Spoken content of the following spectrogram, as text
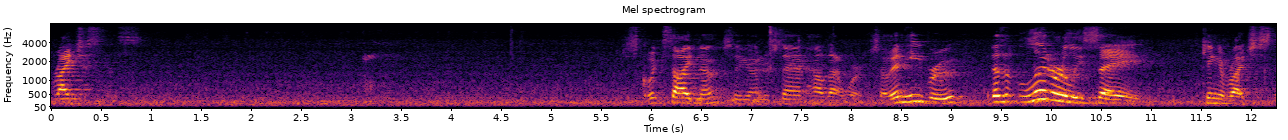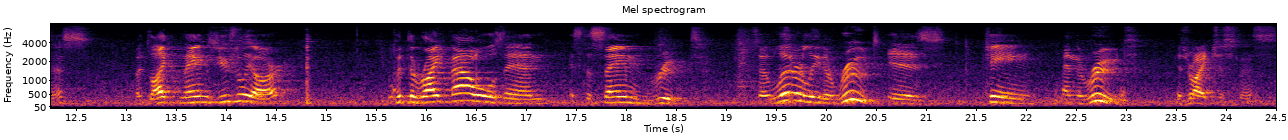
righteousness. Just a quick side note so you understand how that works. So in Hebrew, it doesn't literally say king of righteousness, but like names usually are, put the right vowels in, it's the same root. So literally, the root is king, and the root is righteousness.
